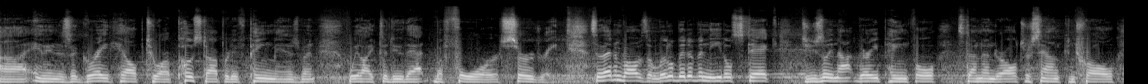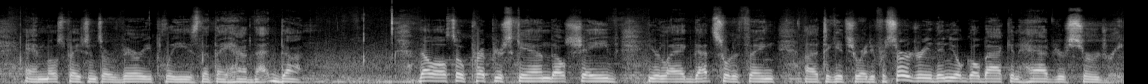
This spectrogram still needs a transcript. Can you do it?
uh, and it is a great help to our postoperative pain management. We like to do that before surgery. So that involves a little bit of a needle stick. It's usually not very painful. It's done under ultrasound control, and most patients are very pleased that they have that done. They'll also prep your skin, they'll shave your leg, that sort of thing uh, to get you ready for surgery. Then you'll go back and have your surgery.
